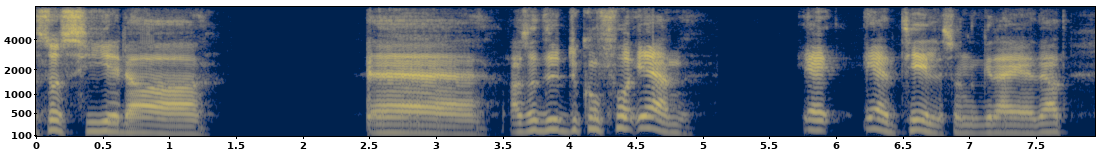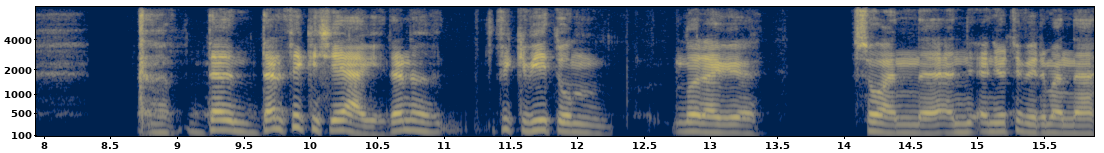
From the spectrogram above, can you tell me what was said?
Så sier da eh, Altså, du, du kan få én til sånn greie. Det at den, den fikk ikke jeg. Den fikk vite om når jeg så en, en, en YouTube-video, men eh,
